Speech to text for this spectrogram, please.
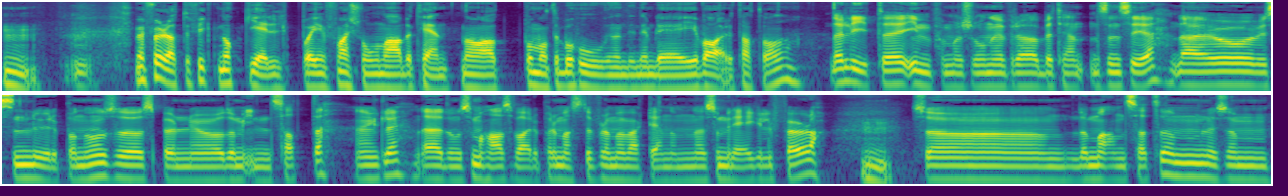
Men føler du at du fikk nok hjelp og informasjon av betjentene, og at på en måte behovene dine ble ivaretatt òg? Det er lite informasjon fra betjenten sin side. Det er jo, Hvis en lurer på noe, så spør en jo de innsatte. egentlig. Det er de som har svaret på det meste, for de har vært gjennom det som regel før. da. Så de ansatte de liksom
